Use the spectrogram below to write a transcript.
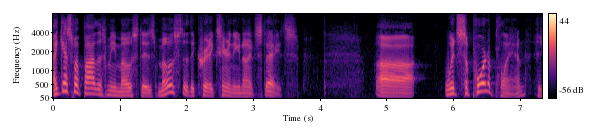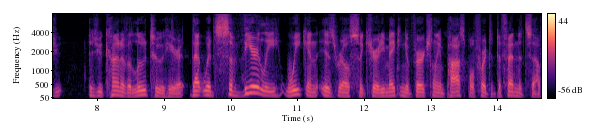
I guess what bothers me most is most of the critics here in the United States uh, would support a plan, as you as you kind of allude to here, that would severely weaken Israel's security, making it virtually impossible for it to defend itself,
